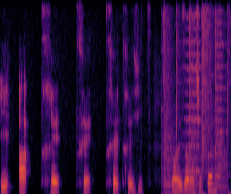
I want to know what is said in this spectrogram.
et à très très très très vite dans les aventures femmes.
